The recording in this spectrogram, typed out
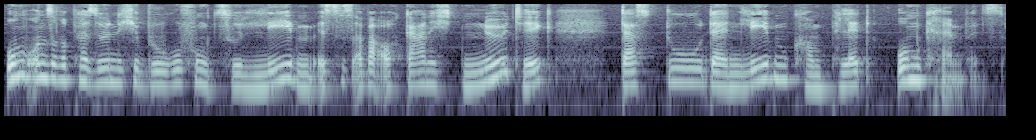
Um unsere persönliche Berufung zu leben, ist es aber auch gar nicht nötig, dass du dein Leben komplett umkrempelst.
